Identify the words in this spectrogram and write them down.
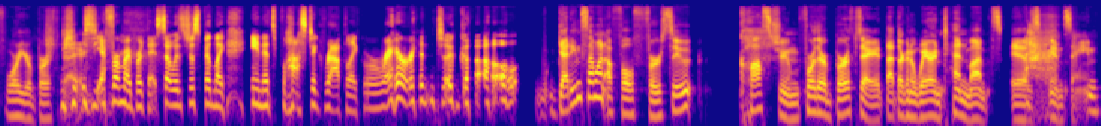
for your birthday. yeah, for my birthday. So it's just been like in its plastic wrap, like raring to go. Getting someone a full fursuit costume for their birthday that they're going to wear in 10 months is insane.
